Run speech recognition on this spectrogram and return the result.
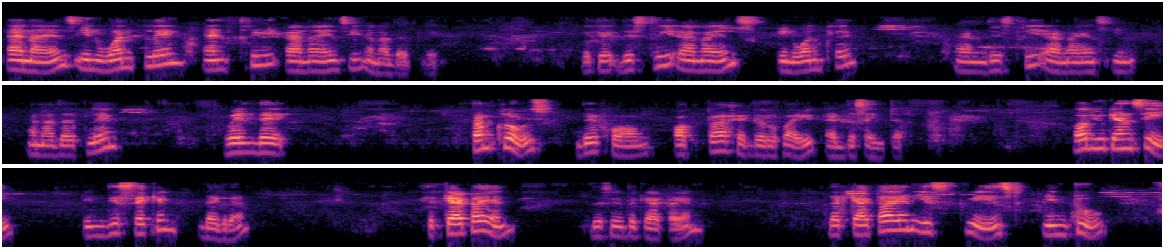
anions in one plane and three anions in another plane. Okay, these three anions in one plane and these three anions in another plane, when they come close, they form octahedral void at the center. Or you can see in this second diagram, the cation, this is the cation, that cation is squeezed into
